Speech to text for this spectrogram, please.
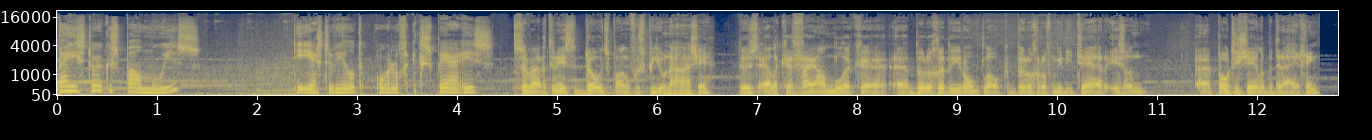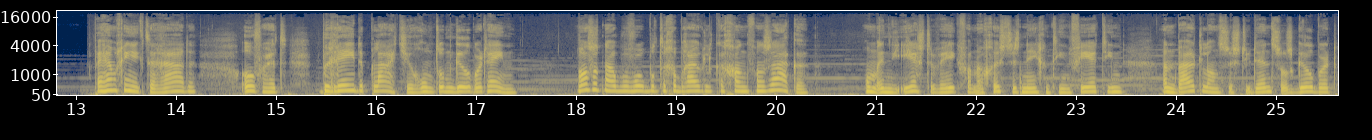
Bij historicus Paul Moeijers, die Eerste Wereldoorlog-expert is. Ze waren ten eerste doodsbang voor spionage. Dus elke vijandelijke uh, burger die rondloopt, burger of militair, is een uh, potentiële bedreiging. Bij hem ging ik te raden over het brede plaatje rondom Gilbert heen. Was het nou bijvoorbeeld de gebruikelijke gang van zaken om in die eerste week van augustus 1914 een buitenlandse student zoals Gilbert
